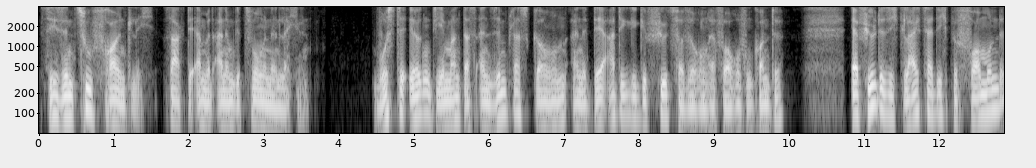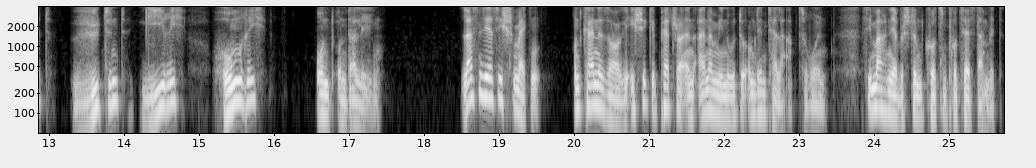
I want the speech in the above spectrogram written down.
Sie sind zu freundlich, sagte er mit einem gezwungenen Lächeln. Wusste irgendjemand, dass ein simpler Scone eine derartige Gefühlsverwirrung hervorrufen konnte? Er fühlte sich gleichzeitig bevormundet, wütend, gierig, hungrig und unterlegen. Lassen Sie es sich schmecken. Und keine Sorge, ich schicke Petra in einer Minute, um den Teller abzuholen. Sie machen ja bestimmt kurzen Prozess damit.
